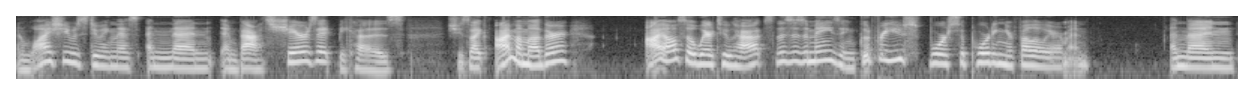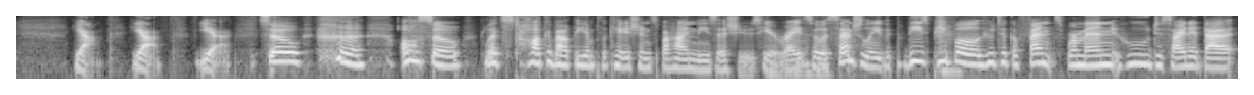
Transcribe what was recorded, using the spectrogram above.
and why she was doing this. And then, and Bass shares it because she's like, I'm a mother. I also wear two hats. This is amazing. Good for you for supporting your fellow airmen. And then yeah, yeah, yeah. So, also, let's talk about the implications behind these issues here, right? Mm-hmm. So, essentially, the, these people who took offense were men who decided that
